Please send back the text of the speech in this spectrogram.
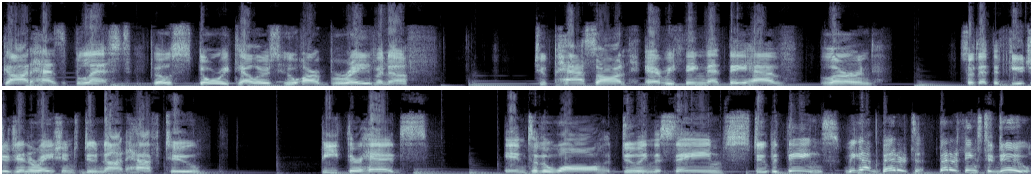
God has blessed those storytellers who are brave enough to pass on everything that they have learned so that the future generations do not have to beat their heads into the wall doing the same stupid things. We got better to, better things to do.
